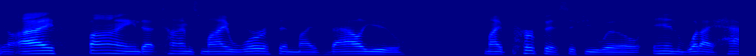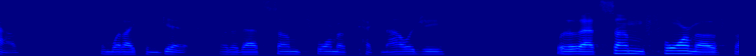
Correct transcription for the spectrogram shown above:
You know, I find at times my worth and my value, my purpose, if you will, in what I have and what I can get, whether that's some form of technology, whether that's some form of uh,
